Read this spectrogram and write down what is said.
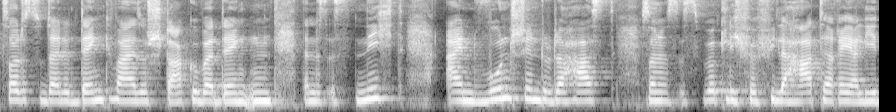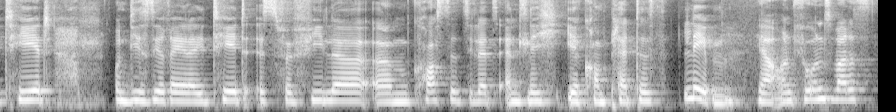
solltest du deine Denkweise stark überdenken. Denn es ist nicht ein Wunsch, den du da hast, sondern es ist wirklich für viele harte Realität. Und diese Realität ist für viele, ähm, kostet sie letztendlich ihr komplettes Leben. Ja, und für uns war das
